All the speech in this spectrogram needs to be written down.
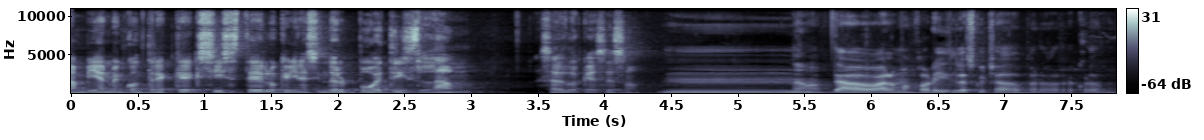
También me encontré que existe lo que viene siendo el Poetry Slam. ¿Sabes lo que es eso? Mm, no, a, lo mejor lo he escuchado, pero recuérdame.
